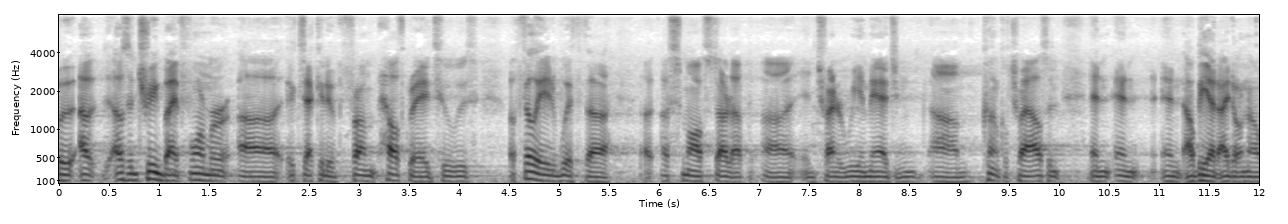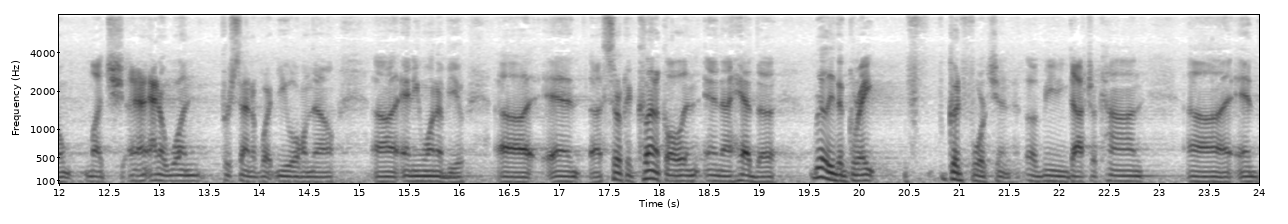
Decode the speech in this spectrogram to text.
I, was intrigued by a former uh, executive from Healthgrades who was affiliated with uh, a, small startup uh, in trying to reimagine um, clinical trials. And, albeit I don't know much, I know 1% of what you all know, any one of you, and Circuit Clinical, and, I had the really the great good fortune of meeting Dr. Uh, and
